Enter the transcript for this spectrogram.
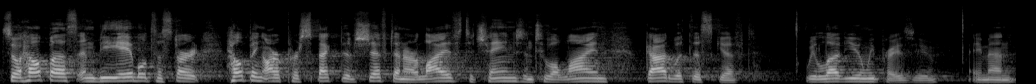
So help us and be able to start helping our perspective shift and our lives to change and to align God with this gift. We love you and we praise you. Amen.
